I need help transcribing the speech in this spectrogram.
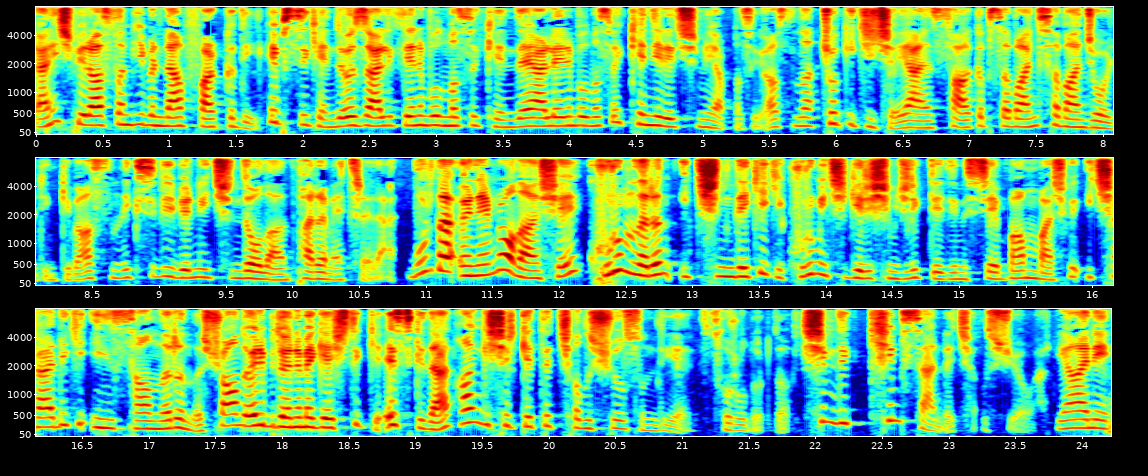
Yani hiçbir aslında birbirinden farklı değil. Hepsi kendi özelliklerini bulması, kendi değerlerini bulması ve kendi iletişimi yapması. Aslında çok iç içe yani Sakıp Sabancı Sabancı Holding gibi aslında ikisi birbirinin içinde olan parametreler. Burada önemli olan şey kurumların içindeki ki kurum içi girişimcilik dediğimiz şey bambaşka. İçerideki insanların da şu anda öyle bir döneme geçtik ki eskiden hangi şirkette çalışıyorsun diye sorulurdu. Şimdi kim seninle çalışıyor var. Yani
